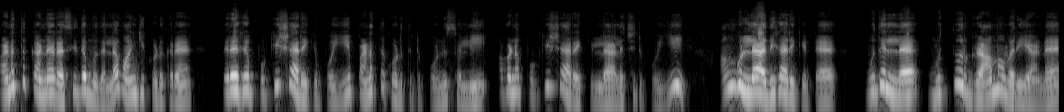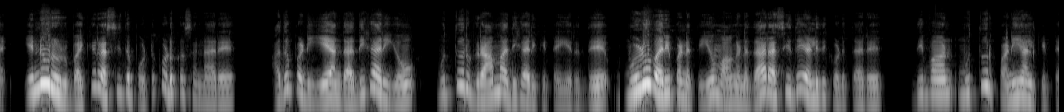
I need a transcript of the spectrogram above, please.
பணத்துக்கான ரசீதை முதல்ல வாங்கி கொடுக்குறேன். பிறகு பொக்கிஷ அறைக்கு போய் பணத்தை கொடுத்துட்டு போன்னு சொல்லி அவனை பொக்கிஷ அறைக்குள்ள அழைச்சிட்டு போய் அங்குள்ள அதிகாரிக்கிட்ட முதல்ல முத்தூர் கிராம வரியான எண்ணூறு ரூபாய்க்கு ரசீதை போட்டு கொடுக்க சொன்னாரு. அதுபடியே அந்த அதிகாரியும் முத்தூர் கிராம அதிகாரி கிட்ட இருந்து முழு வரி பணத்தையும் வாங்கினதா ரசீதை எழுதி கொடுத்தாரு. திவான் முத்தூர் பணியாள் கிட்ட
